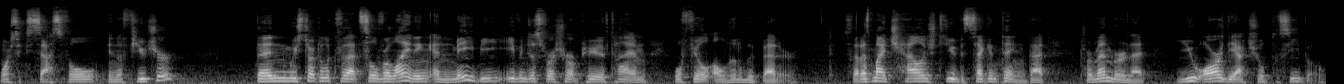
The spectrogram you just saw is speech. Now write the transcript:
more successful in the future, then we start to look for that silver lining, and maybe, even just for a short period of time, we'll feel a little bit better. So that is my challenge to you. The second thing that to remember that you are the actual placebo.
